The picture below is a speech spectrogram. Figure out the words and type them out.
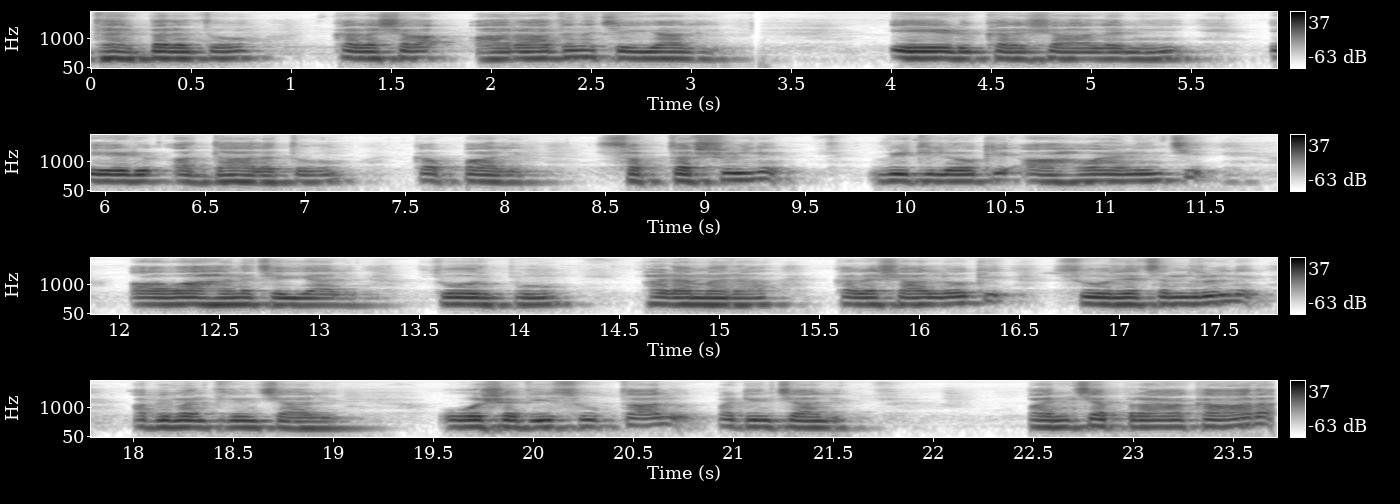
దర్భలతో కలశ ఆరాధన చేయాలి. ఏడు కలశాలని ఏడు అద్దాలతో కప్పాలి. సప్తర్షుల్ని వీటిలోకి ఆహ్వానించి ఆవాహన చెయ్యాలి. తూర్పు పడమర కలశాల్లోకి సూర్యచంద్రుల్ని అభిమంత్రించాలి. ఓషధి సూక్తాలు పఠించాలి. పంచప్రాకార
